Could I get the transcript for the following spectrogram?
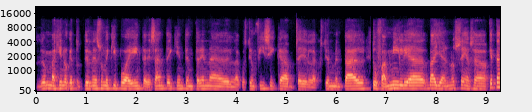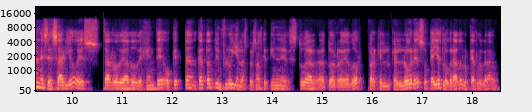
Yo me imagino que tú tienes un equipo ahí interesante, quien te entrena en la cuestión física, en la cuestión mental, tu familia, vaya, no sé, o sea, ¿qué tan necesario es estar rodeado de gente o qué, tan, qué tanto influyen las personas que tienes tú a, tu alrededor para que, que, logres o que hayas logrado lo que has logrado?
